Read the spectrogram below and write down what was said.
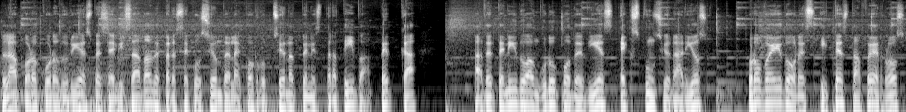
La Procuraduría Especializada de Persecución de la Corrupción Administrativa, PEPCA, ha detenido a un grupo de 10 exfuncionarios, proveedores y testaferros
